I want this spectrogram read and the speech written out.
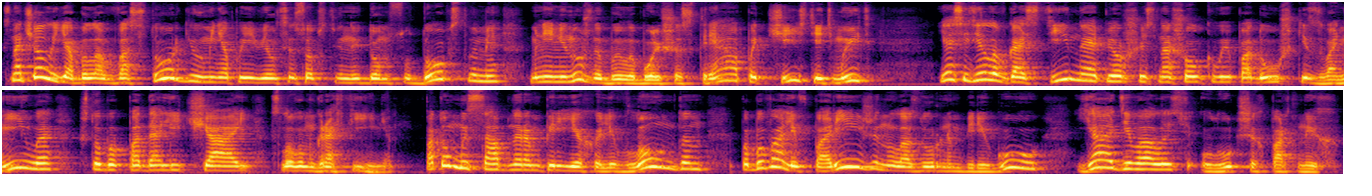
Сначала я была в восторге, у меня появился собственный дом с удобствами, мне не нужно было больше стряпать, чистить, мыть. Я сидела в гостиной, опершись на шелковые подушки, звонила, чтобы подали чай, словом, графиня. Потом мы с Абнером переехали в Лондон, побывали в Париже, на Лазурном берегу. Я одевалась у лучших портных.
